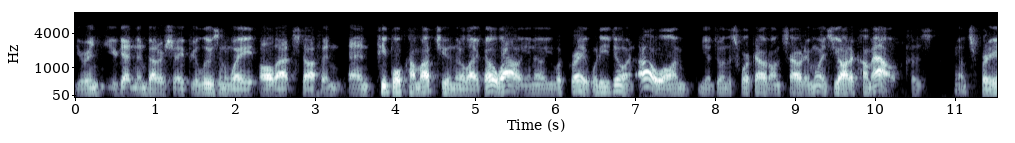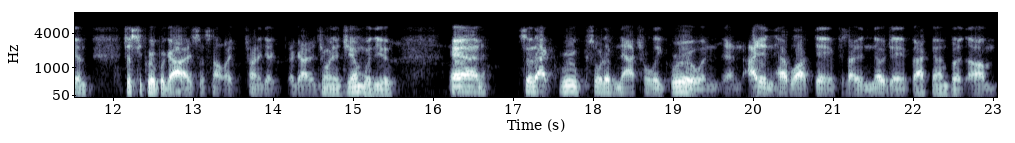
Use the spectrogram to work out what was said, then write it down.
you're in you're getting in better shape you're losing weight all that stuff. And and people come up to you and they're like oh wow you know you look great. What are you doing? Oh well i'm you know doing this workout on saturday mornings you ought to come out because you know it's free and just a group of guys. So it's not like trying to get a guy to join a gym with you. And so that group sort of naturally grew and and I didn't headlock Dave because I didn't know Dave back then but um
